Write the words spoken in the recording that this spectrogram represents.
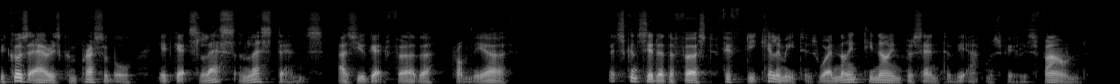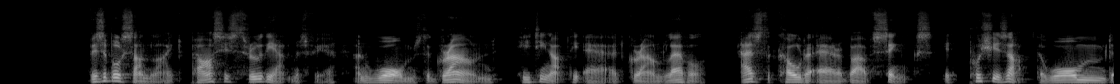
Because air is compressible, it gets less and less dense as you get further from the earth. Let's consider the first 50 kilometers where 99% of the atmosphere is found. Visible sunlight passes through the atmosphere and warms the ground, heating up the air at ground level. As the colder air above sinks, it pushes up the warmed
